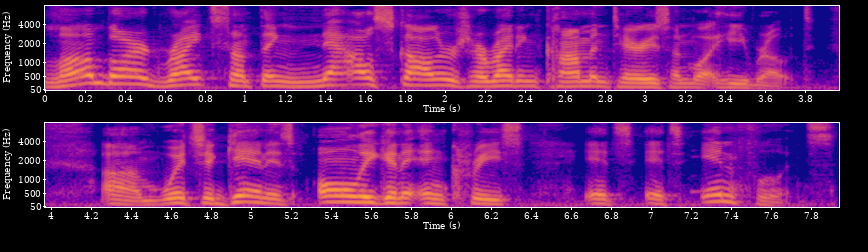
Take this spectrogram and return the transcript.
Lombard writes something, now scholars are writing commentaries on what he wrote, um, which again is only going to increase its, its influence.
